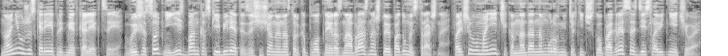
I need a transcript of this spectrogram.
но они уже скорее предмет коллекции. Выше сотни есть банковские билеты, защищенные настолько плотно и разнообразно, что и подумать страшно. Фальшивым монетчикам на данном уровне технического прогресса здесь ловить нечего.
